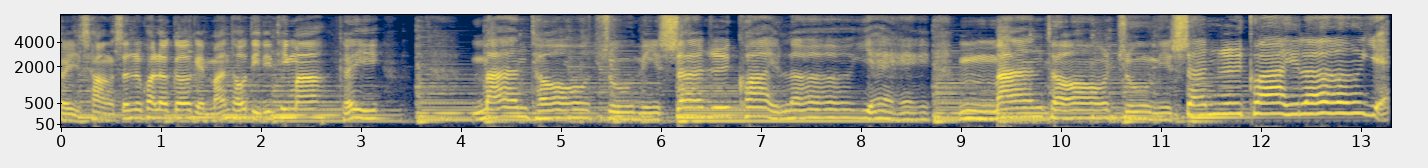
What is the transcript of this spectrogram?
可以唱生日快乐歌给馒头弟弟听吗？可以。馒头，祝你生日快乐，耶！馒头，祝你生日快乐，耶！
